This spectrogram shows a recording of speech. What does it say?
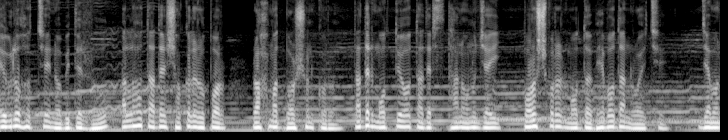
এগুলো হচ্ছে নবীদের রু। আল্লাহ তাদের সকলের উপর রহমত বর্ষণ করুন। তাদের মধ্যেও তাদের স্থান অনুযায়ী পরস্পরের মধ্যে ব্যবধান রয়েছে। যেমন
